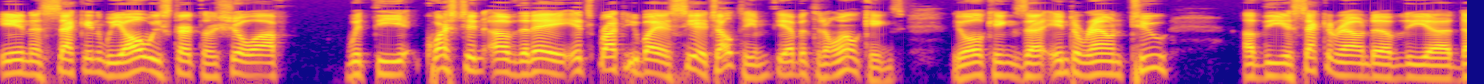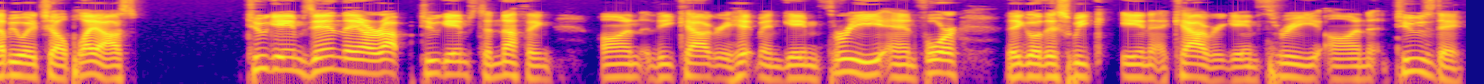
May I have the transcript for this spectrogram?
in a second. We always start the show off with the question of the day. It's brought to you by a CHL team, the Edmonton Oil Kings. The Oil Kings uh, into round two of the second round of the uh, WHL playoffs. Two games in, they are up two games to nothing on the Calgary Hitmen. Game three and four, they go this week in Calgary. Game three on Tuesday.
